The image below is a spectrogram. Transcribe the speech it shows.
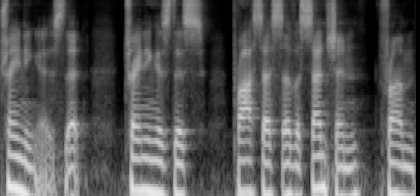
training is, that training is this process of ascension from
